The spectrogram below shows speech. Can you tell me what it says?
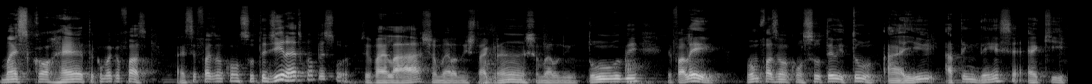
mais correta? Como é que eu faço? Aí você faz uma consulta direto com a pessoa. Você vai lá, chama ela no Instagram, chama ela no YouTube. Eu falei, vamos fazer uma consulta, eu e tu? Aí a tendência é que,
